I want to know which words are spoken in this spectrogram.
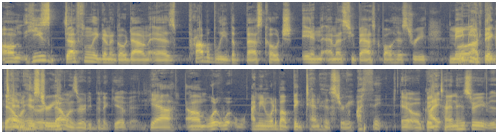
Um, he's definitely gonna go down as probably the best coach in MSU basketball history, maybe Well, Big Ten history. that one's already been a given. yeah. Um. What, what? I mean, what about Big Ten history? I think oh Big I- Ten history I think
